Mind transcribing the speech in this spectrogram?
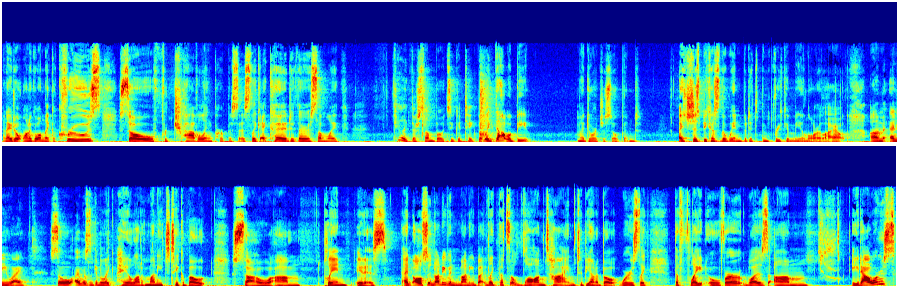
And I don't want to go on like a cruise. So for traveling purposes, like I could, there are some like, I feel like there's some boats you could take, but like that would be, my door just opened. It's just because of the wind, but it's been freaking me and Lorelai out. Um, anyway, so I wasn't gonna like pay a lot of money to take a boat. So um, plane it is and also not even money but like that's a long time to be on a boat whereas like the flight over was um eight hours.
